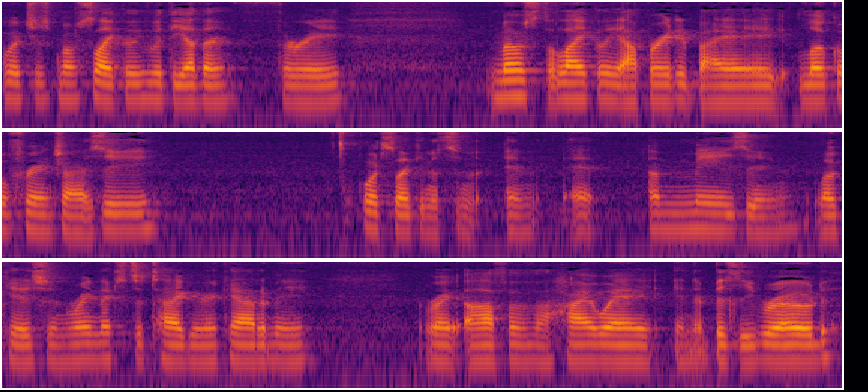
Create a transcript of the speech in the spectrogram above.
which is most likely with the other three most likely operated by a local franchisee. Looks like it's an, an, an amazing location right next to Tiger Academy, right off of a highway in a busy road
